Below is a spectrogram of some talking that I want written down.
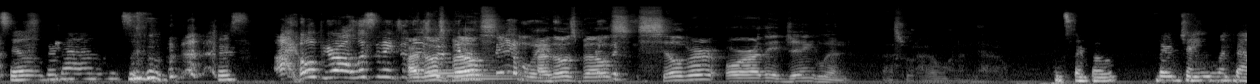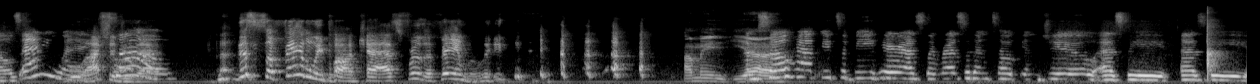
Silver bells. I hope you're all listening to this. are Those bells, are those bells silver or are they jingling? That's what I want to know. It's they're both. They're jingling bells. Anyway, Ooh, I should so, do that. This is a family podcast for the family. I mean, yeah. I'm so happy to be here as the resident token Jew, as the as the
